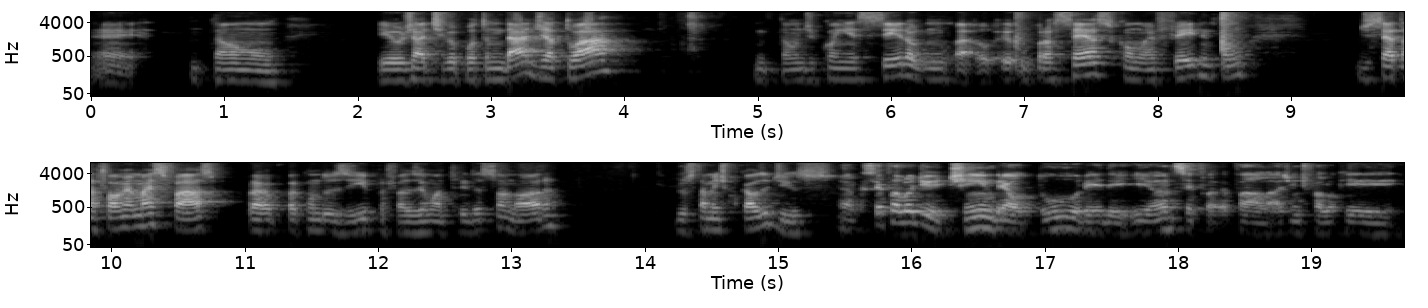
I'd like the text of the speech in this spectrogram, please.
É, então, eu já tive a oportunidade de atuar, então, de conhecer algum, o processo, como é feito. Então, de certa forma, é mais fácil para conduzir, para fazer uma trilha sonora, justamente por causa disso. É, você falou de timbre, altura, e, de- e antes você fa- fala, a gente falou que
